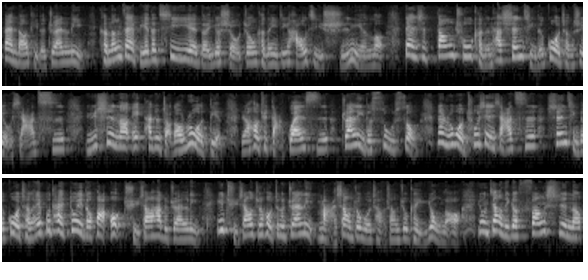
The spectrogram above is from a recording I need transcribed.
半导体的专利可能在别的企业的一个手中，可能已经好几十。十年了，但是当初可能他申请的过程是有瑕疵，于是呢，诶，他就找到弱点，然后去打官司，专利的诉讼。那如果出现瑕疵，申请的过程诶不太对的话，哦，取消他的专利。一取消之后，这个专利马上中国厂商就可以用了哦。用这样的一个方式呢，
